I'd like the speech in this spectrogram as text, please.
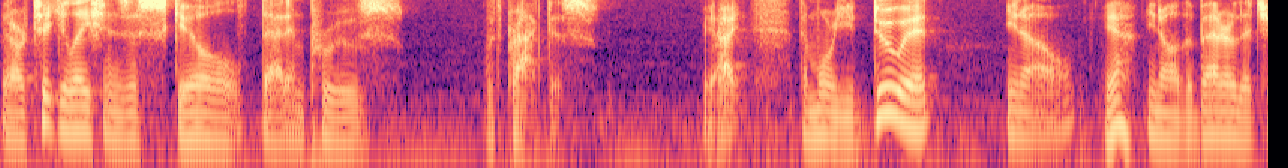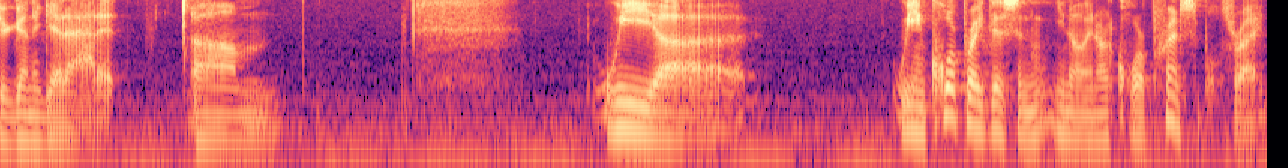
That articulation is a skill that improves with practice. Right? The more you do it, you know, Yeah. you know, the better that you're going to get at it. Um, we uh, we incorporate this in you know in our core principles, right?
